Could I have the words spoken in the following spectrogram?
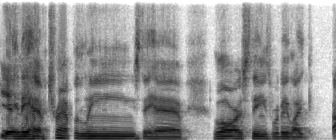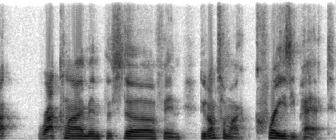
Yeah, and they yeah. have trampolines. They have large things where they like. Rock climbing th- stuff, and dude, I'm talking about crazy packed,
